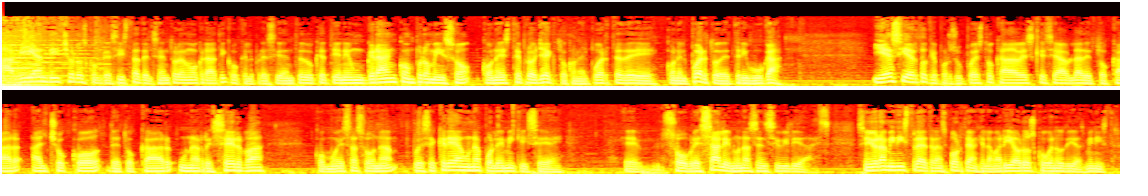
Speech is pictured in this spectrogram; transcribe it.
Habían dicho los congresistas del Centro Democrático que el presidente Duque tiene un gran compromiso con este proyecto, con el puerto de, con el puerto de Tribugá. Y es cierto que, por supuesto, cada vez que se habla de tocar al Chocó, de tocar una reserva como esa zona, pues se crea una polémica y se eh, sobresalen unas sensibilidades. Señora ministra de Transporte, Ángela María Orozco, buenos días, ministra.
